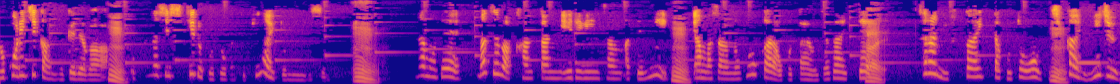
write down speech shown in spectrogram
残り時間だけでは、お話ししきることができないと思うんですよ。うん。なので、まずは簡単にエリリンさん宛てに、うん、ヤンマさんの方からお答えをいただいて、はい、さらに深いったことを次回の22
